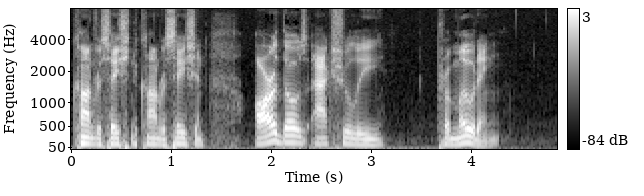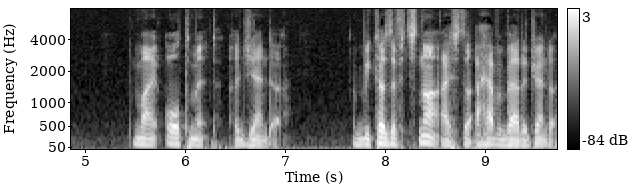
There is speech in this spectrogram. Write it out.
conversation to conversation are those actually promoting my ultimate agenda? Because if it's not i still i have a bad agenda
